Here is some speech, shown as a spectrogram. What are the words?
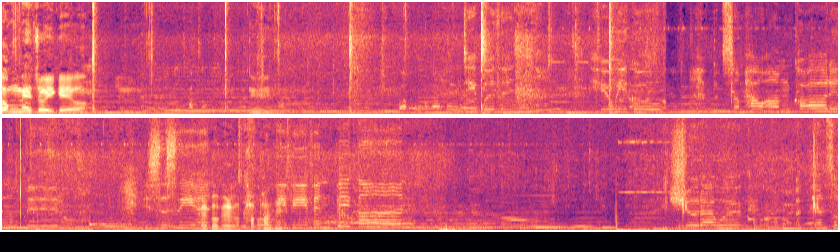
떡매죠 이게요. 음. Deep within, here we go. But somehow I'm caught in the middle. Is this the end? 별거 별거 다 파네. we've even begun? Should I work against the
